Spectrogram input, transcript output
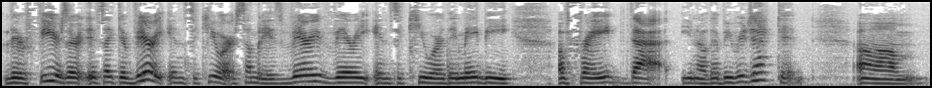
their fears. It's like they're very insecure. Somebody is very, very insecure. They may be afraid that, you know, they'll be rejected. Um,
